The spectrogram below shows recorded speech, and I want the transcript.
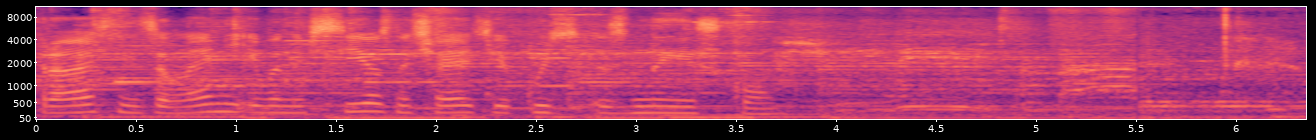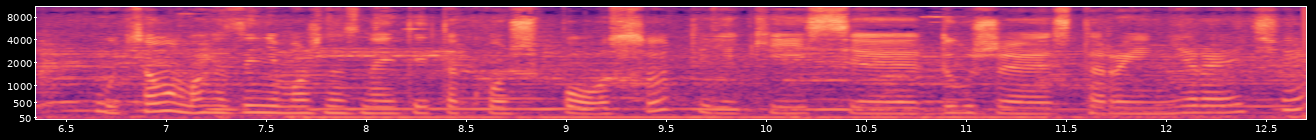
красні, зелені, і вони всі означають якусь знижку. У цьому магазині можна знайти також посуд, якісь е, дуже старинні речі.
